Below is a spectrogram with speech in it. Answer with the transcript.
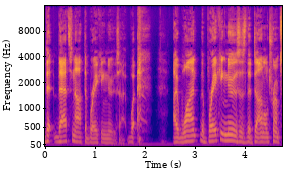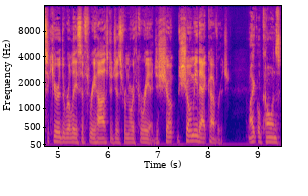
Th- that's not the breaking news. I, what, I want the breaking news is that Donald Trump secured the release of three hostages from North Korea. Just show show me that coverage. Michael Cohen's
